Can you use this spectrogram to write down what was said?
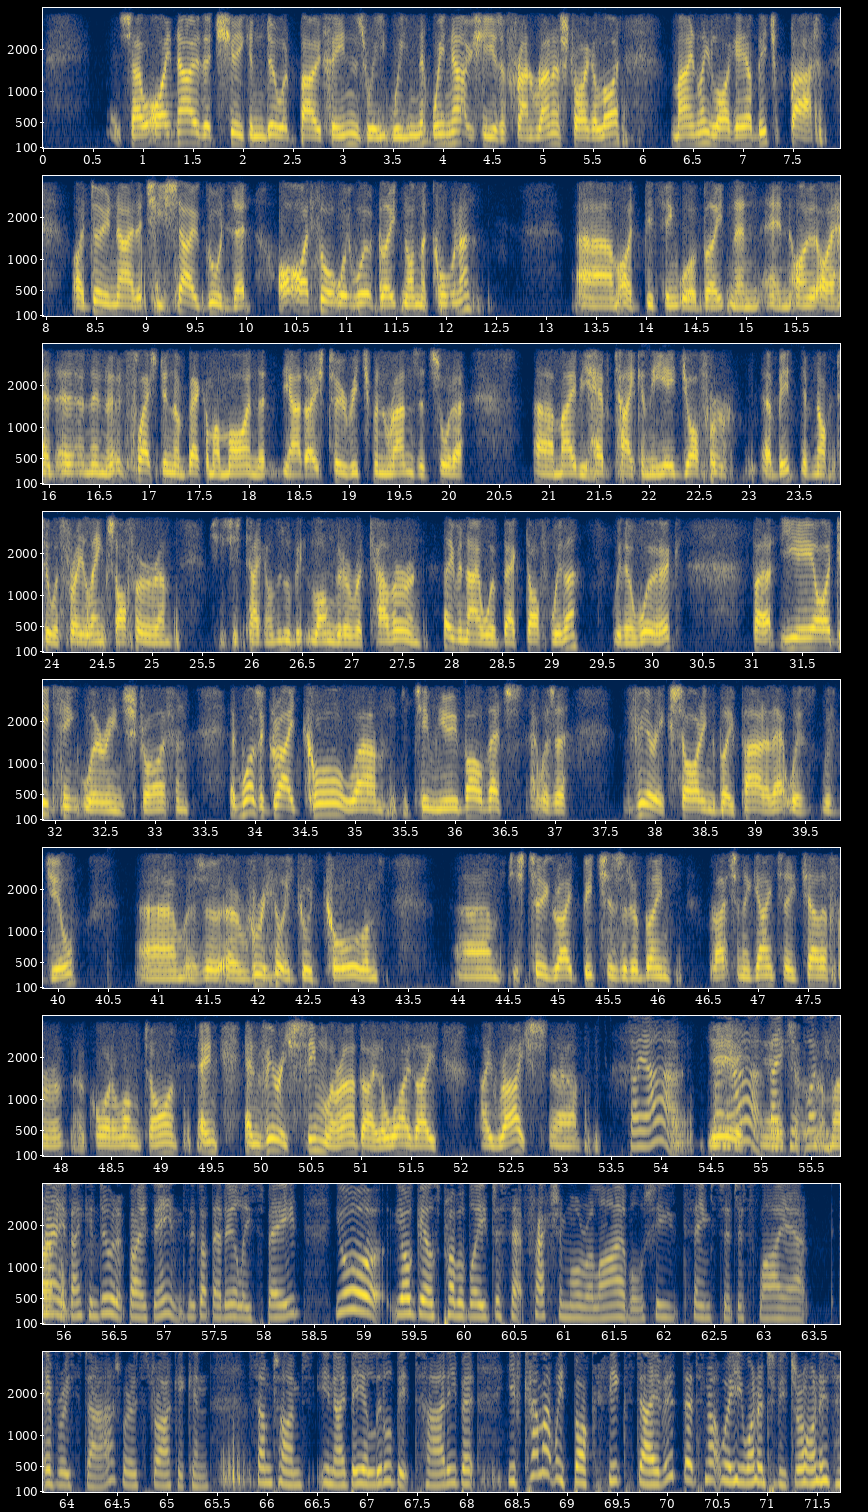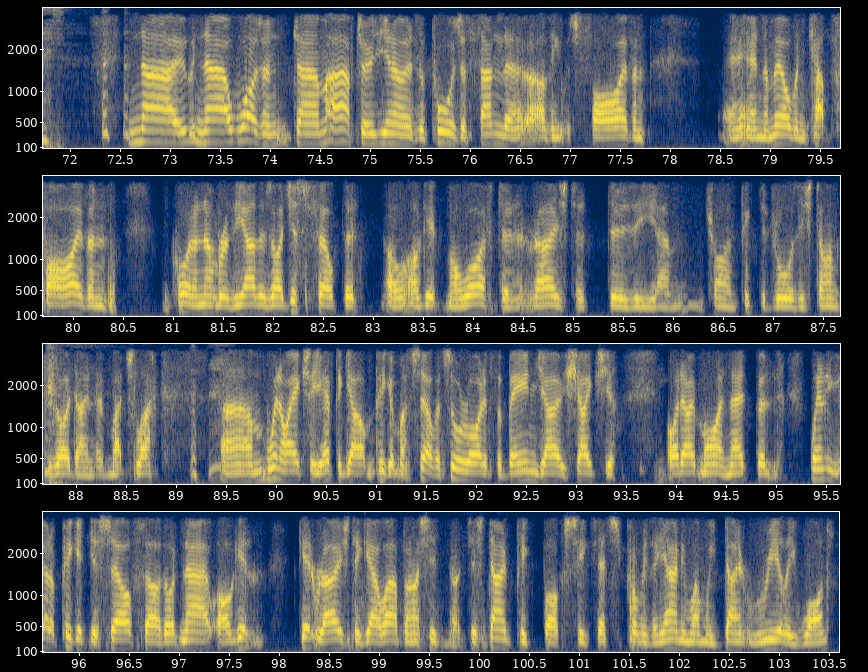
so I know that she can do it both ends. We we we know she is a front runner, striker light, mainly like our bitch. But I do know that she's so good that I, I thought we were beaten on the corner. Um, I did think we were beaten, and and I, I had, and then it flashed in the back of my mind that you know those two Richmond runs had sort of uh, maybe have taken the edge off her a bit. They've knocked two or three lengths off her. Um, she's just taken a little bit longer to recover, and even though we're backed off with her, with her work, but yeah, I did think we are in strife, and it was a great call, um, Tim Newbold. That's that was a very exciting to be part of that with with Jill. Um, it was a, a really good call, and um, just two great bitches that have been racing against each other for a, a, quite a long time, and and very similar, aren't they? The way they they race. Uh, they are. Uh, yeah, they are. Yeah, they can, like remarkable. you say, they can do it at both ends. They've got that early speed. Your your girl's probably just that fraction more reliable. She seems to just fly out every start, whereas Striker can sometimes, you know, be a little bit tardy. But you've come up with box six, David. That's not where you wanted to be drawn, is it? no, no, it wasn't. Um, after you know the Paws of Thunder, I think it was five, and and the Melbourne Cup five, and quite a number of the others. I just felt that I'll, I'll get my wife to Rose to do the um, try and pick the draw this time because I don't have much luck. Um, when I actually have to go up and pick it myself, it's all right if the banjo shakes you. I don't mind that, but when you got to pick it yourself, so I thought, no, I'll get get Rose to go up, and I said, just don't pick box six. That's probably the only one we don't really want.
